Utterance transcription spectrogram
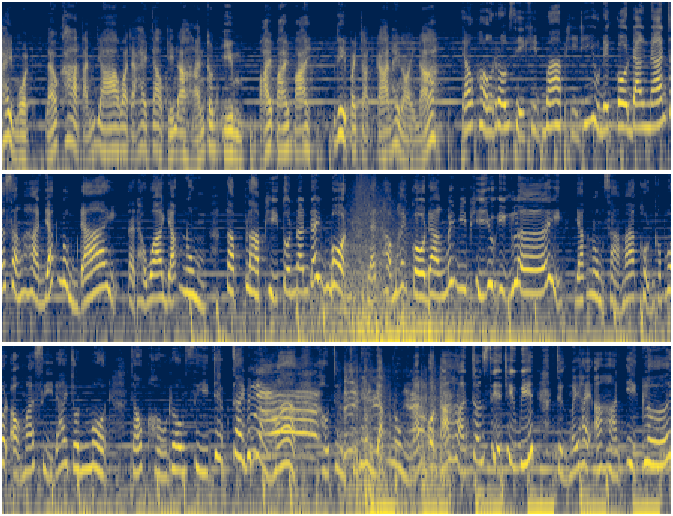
ให้หมด แล้วข้าสัญญาว่าจะให้เจ้ากินอาหารจนอิ่ม ไปไปไปรีบไปจัดการให้หน่อยนะ เจ้าของโรงสีคิดว่าผีที่อยู่ในโกดังนั้นจะสังหารยักษ์หนุ่มได้ แต่ทว่ายักษ์หนุ่มกลับปราบผีตัวนั้นได้หมด และทำให้โกดังไม่มีผีอยู่อีกเลย ยักษ์หนุ่มสามารถขนข้าวโพดออกมาสีได้จนหมด เจ้าของโรงสีเจ็บใจเป็นอย่างมาก เขาจึงคิดให้ยักษ์หนุ่มนั้นอดอาหารจนเสียชีวิต จึงไม่ให้อาหารอีกเลย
